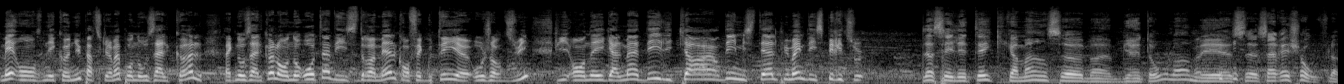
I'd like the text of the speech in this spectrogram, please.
mais on est connu particulièrement pour nos alcools. Fait que nos alcools, on a autant des hydromels qu'on fait goûter euh, aujourd'hui, puis on a également des liqueurs, des mistels, puis même des spiritueux. Là, c'est l'été qui commence euh, ben, bientôt, là, mais ça, réchauffe. Là.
